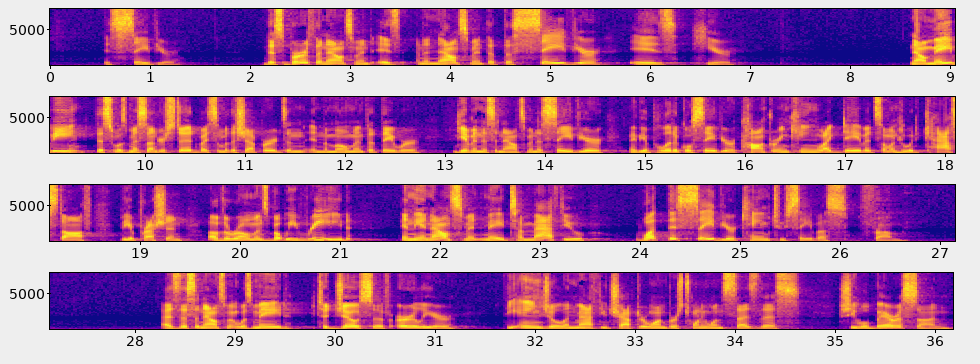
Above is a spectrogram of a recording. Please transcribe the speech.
is Savior. This birth announcement is an announcement that the Savior is here. Now, maybe this was misunderstood by some of the shepherds in, in the moment that they were given this announcement a savior, maybe a political savior, a conquering king like David, someone who would cast off the oppression of the Romans. But we read in the announcement made to Matthew what this savior came to save us from. As this announcement was made to Joseph earlier, the angel in Matthew chapter 1 verse 21 says this, she will bear a son,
